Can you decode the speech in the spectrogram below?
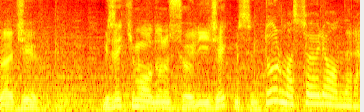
Raciv, bize kim olduğunu söyleyecek misin? Durma söyle onlara.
